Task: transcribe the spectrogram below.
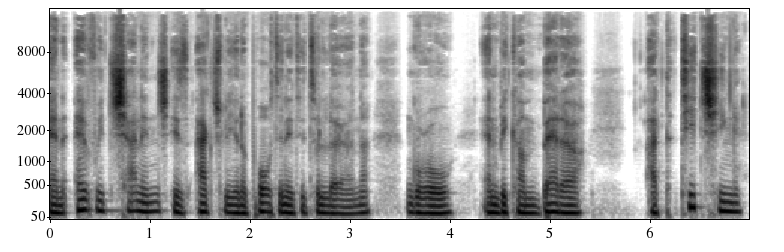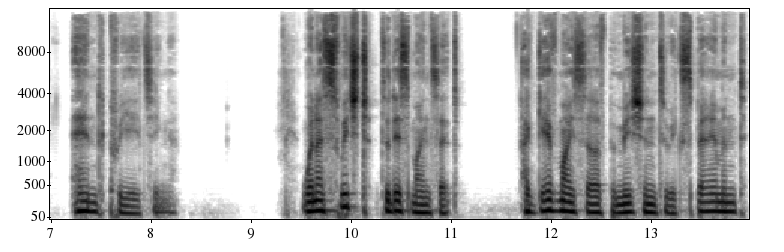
and every challenge is actually an opportunity to learn, grow, and become better at teaching and creating. When I switched to this mindset, I gave myself permission to experiment,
